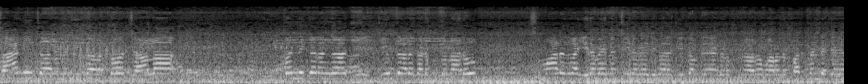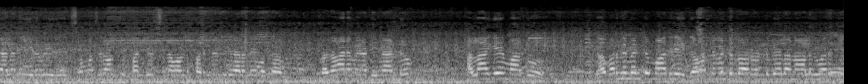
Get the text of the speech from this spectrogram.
సాలీ చాలన జీతాలతో చాలా ఇబ్బందికరంగా జీ- జీవితాలు గడుపుతున్నారు. సుమారుగా ఇరవై నుంచి ఇరవై ఐదు వేల జీతంతో గడుపుతున్నారు వాళ్ళని పర్మనెంట్ చేయాలని ఇరవై ఐదు సంవత్సరాల నుంచి పనిచేస్తున్న వాళ్ళని పర్మనెంట్ చేయాలని ఒక ప్రధానమైన డిమాండ్. అలాగే మాకు గవర్నమెంట్ మాదిరి గవర్నమెంట్లో రెండు వేల నాలుగు వరకు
